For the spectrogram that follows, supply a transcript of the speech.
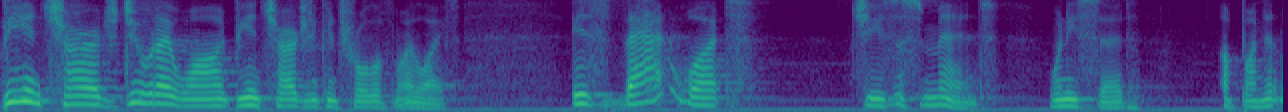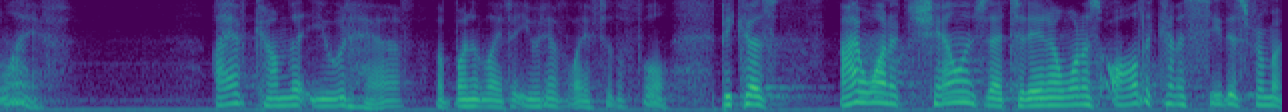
be in charge, do what I want, be in charge and control of my life. Is that what Jesus meant when he said abundant life? I have come that you would have abundant life, that you would have life to the full. Because I want to challenge that today, and I want us all to kind of see this from a,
